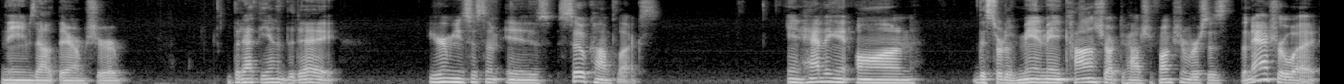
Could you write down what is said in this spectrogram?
names out there, I'm sure. But at the end of the day, your immune system is so complex. And having it on this sort of man made construct of how it should function versus the natural way,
